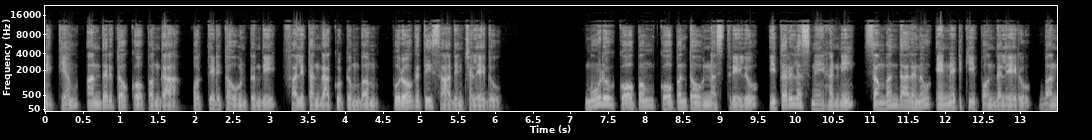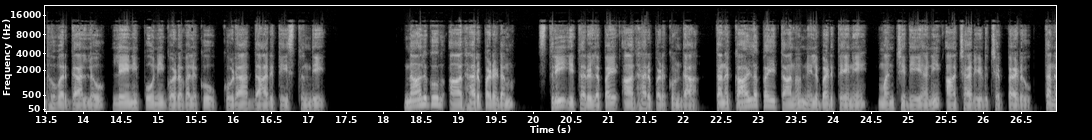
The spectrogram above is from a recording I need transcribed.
నిత్యం అందరితో కోపంగా ఒత్తిడితో ఉంటుంది. ఫలితంగా కుటుంబం పురోగతి సాధించలేదు. మూడు కోపం కోపంతో ఉన్న స్త్రీలు ఇతరుల స్నేహాన్ని సంబంధాలను ఎన్నటికీ పొందలేరు. బంధువర్గాల్లో లేని పోని గొడవలకు కూడా దారితీస్తుంది. నాలుగు ఆధారపడడం స్త్రీ ఇతరులపై ఆధారపడకుండా తన కాళ్ళపై తాను నిలబడితేనే మంచిది అని ఆచార్యుడు చెప్పాడు. తన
